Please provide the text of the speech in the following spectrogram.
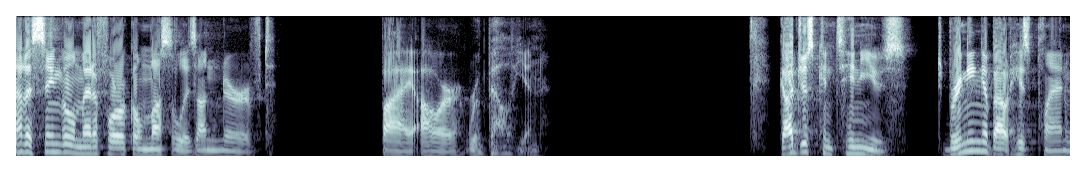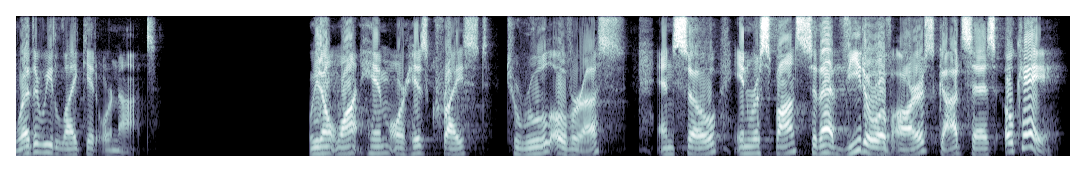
Not a single metaphorical muscle is unnerved by our rebellion. God just continues to bringing about his plan, whether we like it or not. We don't want him or his Christ to rule over us. And so, in response to that veto of ours, God says, okay,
